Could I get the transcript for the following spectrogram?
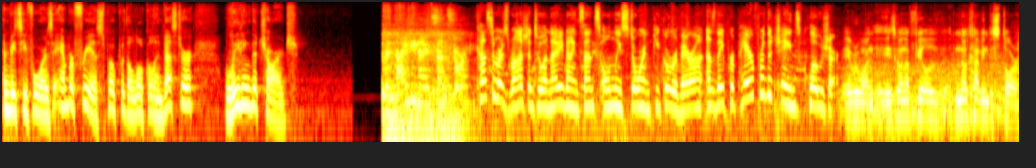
NBC4's Amber Frias spoke with a local investor leading the charge. The 99 cent store. Customers rush into a 99 cents only store in Pico Rivera as they prepare for the chain's closure. Everyone is going to feel not having the store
